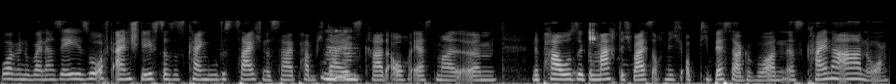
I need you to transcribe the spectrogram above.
boah, wenn du bei einer Serie so oft einschläfst, das ist kein gutes Zeichen. Deshalb habe ich mhm. da jetzt gerade auch erstmal ähm, eine Pause gemacht. Ich weiß auch nicht, ob die besser geworden ist. Keine Ahnung.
